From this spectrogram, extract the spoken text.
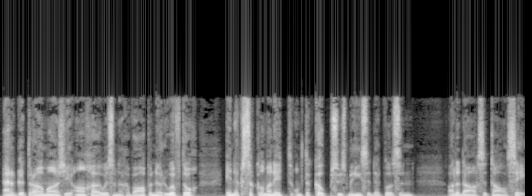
erge trauma as jy aangehou is in 'n gewapende rooftog en ek sukkel maar net om te cope soos mense dikwels in alledaagse taal sê.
